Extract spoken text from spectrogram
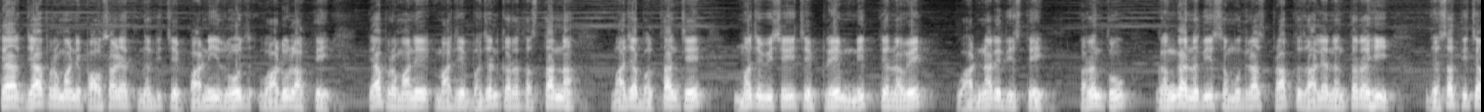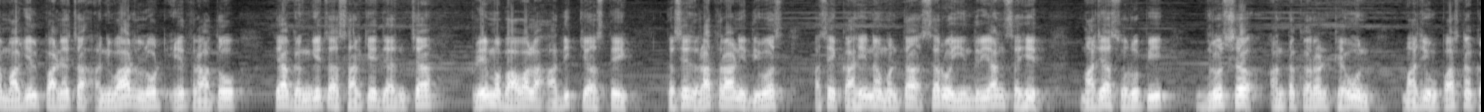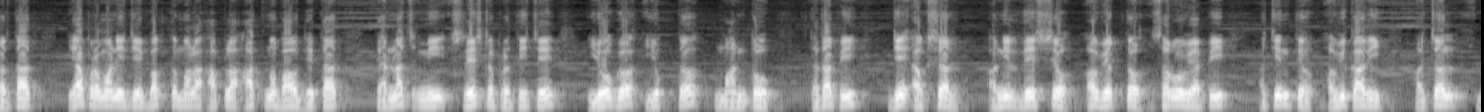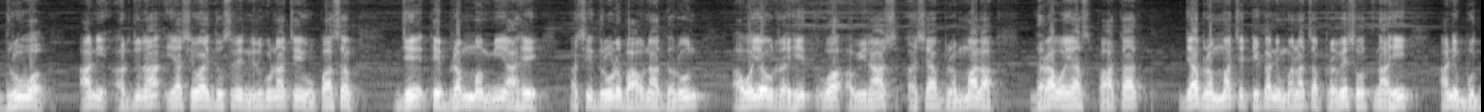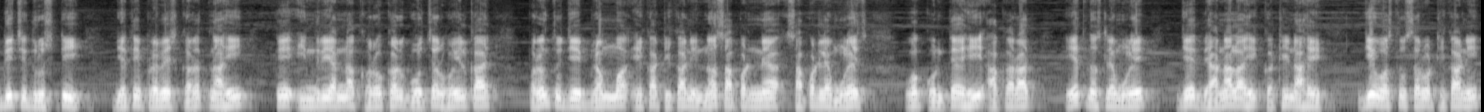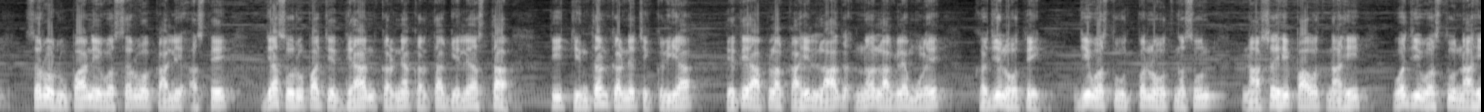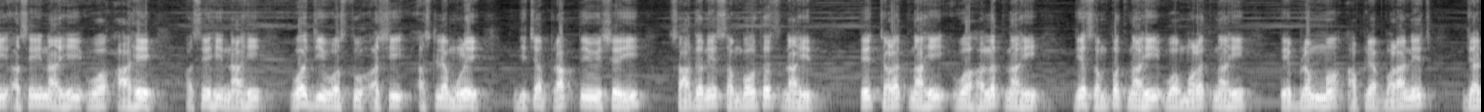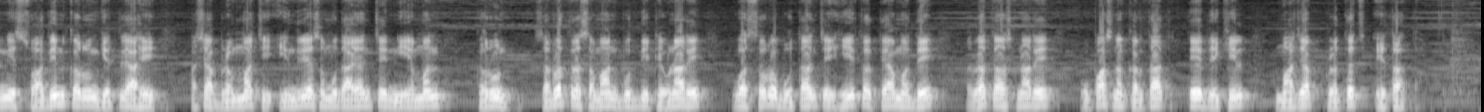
त्या ज्याप्रमाणे पावसाळ्यात नदीचे पाणी रोज वाढू लागते त्याप्रमाणे माझे भजन करत असताना माझ्या भक्तांचे मजविषयीचे प्रेम नित्य नवे वाढणारे दिसते. परंतु गंगा नदी समुद्रास प्राप्त झाल्यानंतरही जसा तिच्या मागील पाण्याचा अनिवार्य लोट येत राहतो त्या गंगेच्या सारखे ज्यांच्या प्रेमभावाला आधिक्य असते तसेच रात्र आणि दिवस असे काही न म्हणता सर्व इंद्रियांसहित माझ्या स्वरूपी दृश्य अंतकरण ठेवून माझी उपासना करतात. याप्रमाणे जे भक्त मला आपला आत्मभाव देतात त्यांनाच मी श्रेष्ठ प्रतीचे योग युक्त मानतो. तथापि जे अक्षर अनिर्देश्य अव्यक्त सर्वव्यापी अचिंत्य अविकारी अचल ध्रुव आणि अर्जुना याशिवाय दुसरे निर्गुणाचे उपासक जे ते ब्रह्म मी आहे अशी दृढ भावना धरून अवयवरहित व अविनाश अशा ब्रह्माला धरावयास पाहतात. ज्या ब्रह्माचे ठिकाणी मनाचा प्रवेश होत नाही आणि बुद्धीची दृष्टी जेथे प्रवेश करत नाही ते इंद्रियांना खरोखर गोचर होईल काय? परंतु जे ब्रह्म एका ठिकाणी न सापडण्या सापडल्यामुळेच व कोणत्याही आकारात येत नसल्यामुळे जे ध्यानालाही कठीण आहे जी वस्तू सर्व ठिकाणी सर्व रूपाने व सर्व काली असते ज्या स्वरूपाचे ध्यान करण्याकरता गेले असता ती चिंतन करण्याची क्रिया तेथे आपला काही लाग न लागल्यामुळे खजील होते. जी वस्तू उत्पन्न होत नसून नाशही पावत नाही व जी वस्तू नाही असेही नाही व आहे असेही नाही व जी वस्तू अशी असल्यामुळे जिच्या प्राप्तीविषयी साधने संभवतच नाहीत. ते चळत नाही व हलत नाही जे संपत नाही व मळत नाही ते ब्रह्म आपल्या बळानेच ज्यांनी स्वाधीन करून घेतले आहे अशा ब्रह्माची इंद्रिय समुदायांचे नियमन करून सर्वत्र समान बुद्धी ठेवणारे व सर्व भूतांचे हित त्यामध्ये रत असणारे उपासना करतात ते देखील माझ्या प्रतच येतात.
